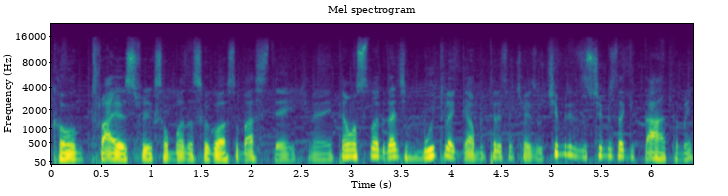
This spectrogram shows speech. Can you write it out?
com Trials que são bandas que eu gosto bastante, né? Então é uma sonoridade muito legal, muito interessante mesmo. O timbre, os timbres da guitarra também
